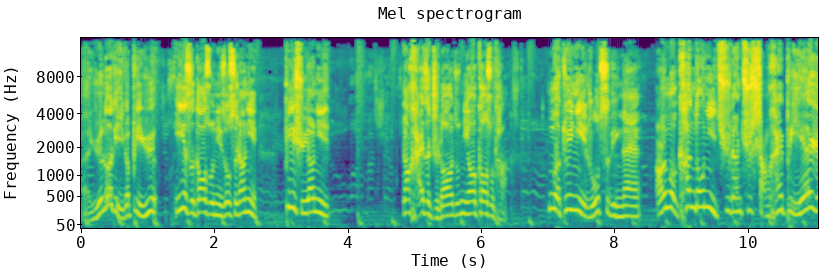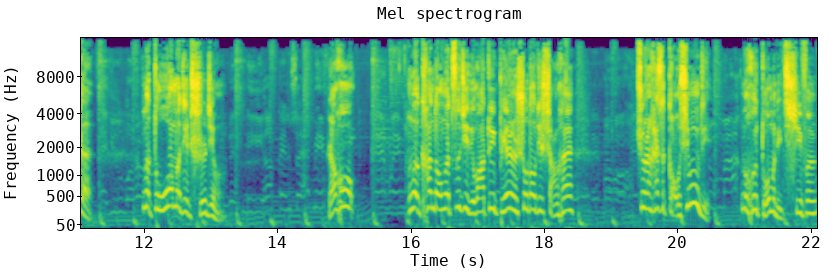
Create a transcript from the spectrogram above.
呃娱乐的一个比喻，意思告诉你就是让你必须要你让孩子知道，就你要告诉他，我对你如此的爱，而我看到你居然去伤害别人，我多么的吃惊。然后，我看到我自己的娃对别人受到的伤害，居然还是高兴的，我会多么的气愤！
